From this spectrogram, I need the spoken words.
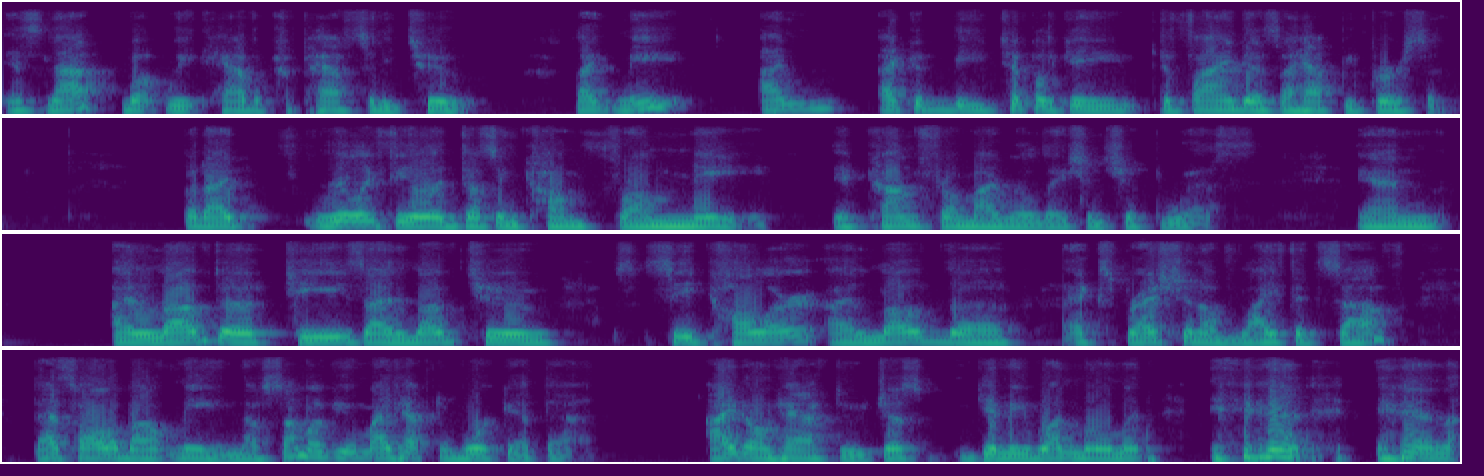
It's not what we have a capacity to. Like me, I'm I could be typically defined as a happy person, but I really feel it doesn't come from me. It comes from my relationship with. And I love to tease, I love to see color, I love the expression of life itself. That's all about me. Now, some of you might have to work at that. I don't have to. Just give me one moment and,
